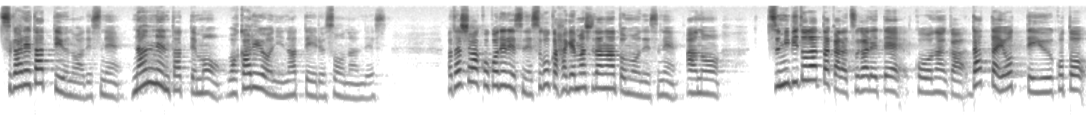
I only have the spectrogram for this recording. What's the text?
継がれたっていうのはですね何年経っても分かるようになっているそうなんです。私はここでですねすごく励ましだなと思うんですね。あの罪人だったから継がれてこうなんかだったよっていうこと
